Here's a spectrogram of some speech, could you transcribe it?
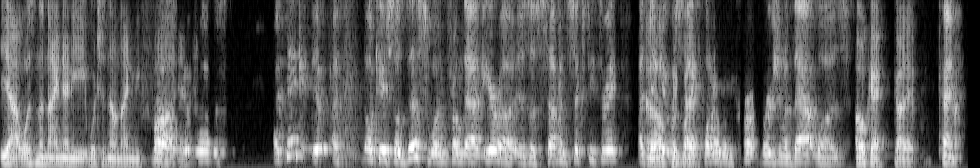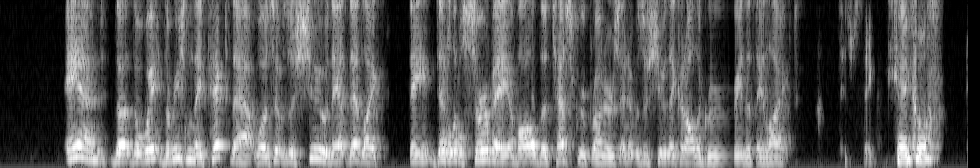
Yeah, it wasn't the 990, which is now 95. No, it was. I think. It, I, th- okay, so this one from that era is a 763. I think Oh, it was okay. like whatever the current version of that was. okay, got it. Okay. And the the way the reason they picked that was it was a shoe they had, they had like they did a little survey of all the test group runners and it was a shoe they could all agree that they liked. It's interesting. Okay, cool.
